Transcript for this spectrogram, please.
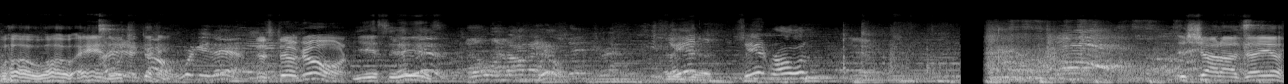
Whoa, whoa, Andy, what you think? Look at that. It's still going. Yes, it is. Rolling down the hill. See it? See it rolling? This shot, Isaiah.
